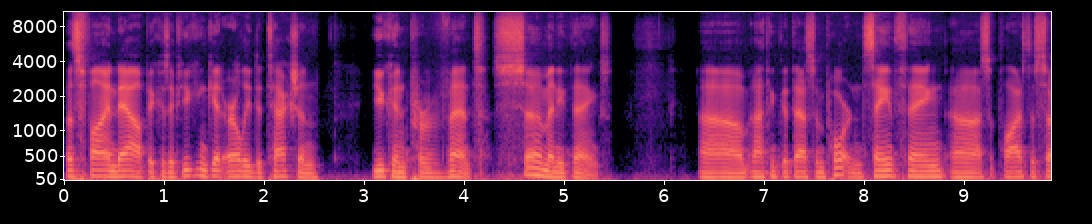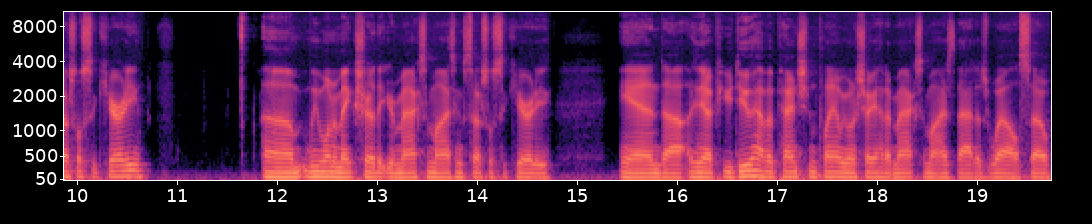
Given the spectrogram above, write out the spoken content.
Let's find out because if you can get early detection, you can prevent so many things. Um, and I think that that's important. Same thing uh, applies to Social Security. Um, we want to make sure that you're maximizing Social Security. And uh, you know, if you do have a pension plan, we want to show you how to maximize that as well. So,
